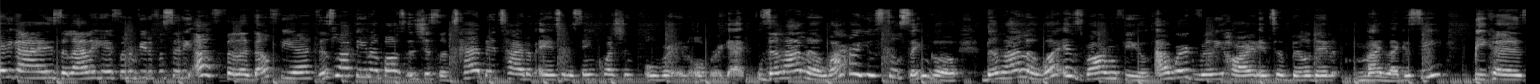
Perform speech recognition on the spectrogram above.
Hey guys, Delilah here from the beautiful city of Philadelphia. This Latina boss is just a tad bit tired of answering the same questions over and over again. Delilah, why are you still single? Delilah, what is wrong with you? I work really hard into building my legacy because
